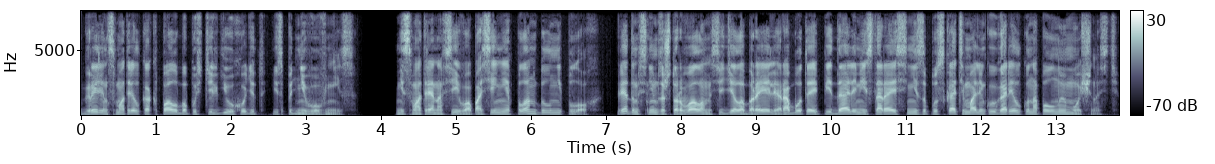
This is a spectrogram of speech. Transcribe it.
Грейлин смотрел, как палуба пустельги уходит из-под него вниз. Несмотря на все его опасения, план был неплох. Рядом с ним за штурвалом сидела Брейли, работая педалями и стараясь не запускать маленькую горелку на полную мощность.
